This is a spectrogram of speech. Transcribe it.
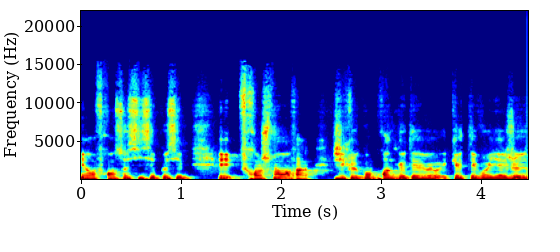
Mais en France aussi, c'est possible. Et franchement, enfin, j'ai cru comprendre que tu es, que es voyageuse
